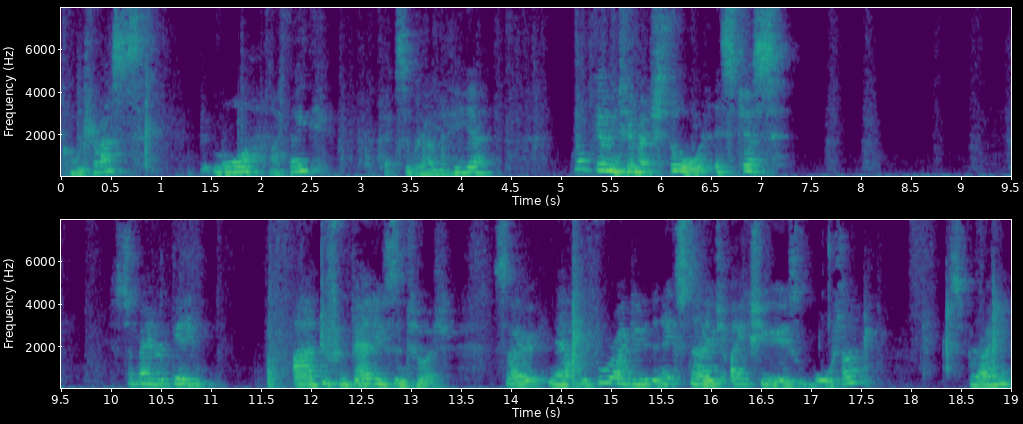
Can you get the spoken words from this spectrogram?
contrasts. A bit more, I think. That's around here not giving too much thought, it's just, just a matter of getting uh, different values into it. So now before I do the next stage, I actually use water spray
